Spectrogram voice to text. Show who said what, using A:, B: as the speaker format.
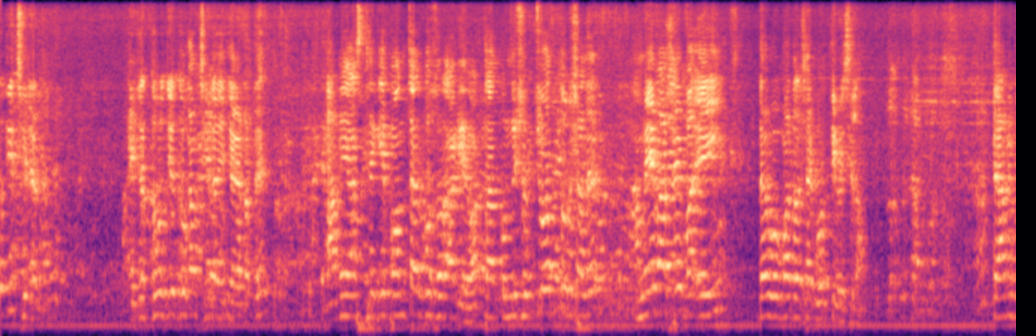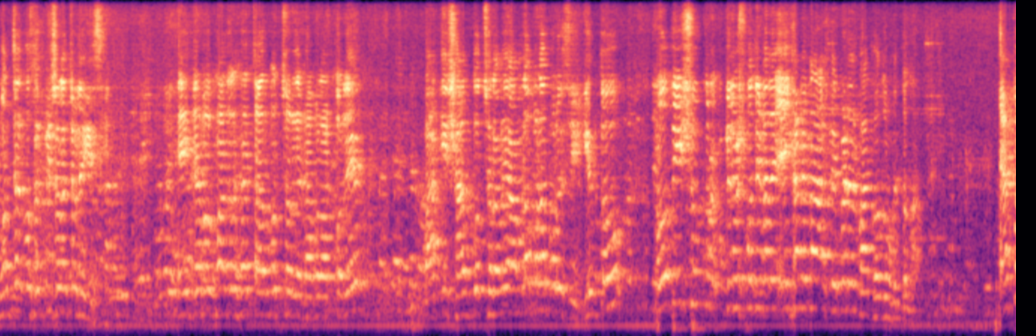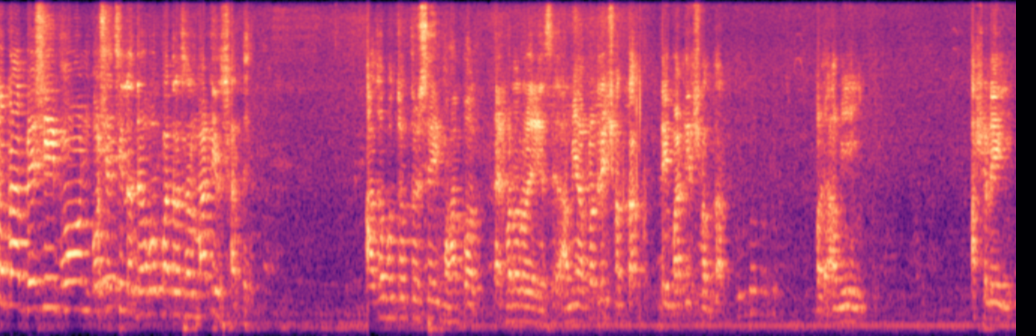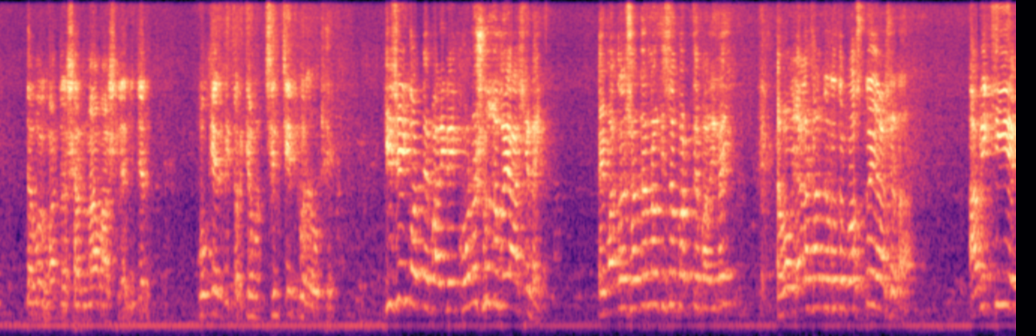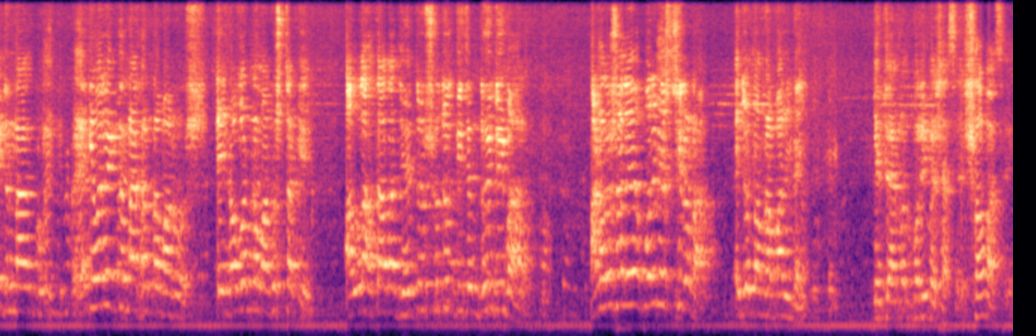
A: দর্জি ছিলেন। এটা দর্জির দোকান ছিল এই জায়গাটাতে। আমি আজ থেকে পঞ্চাশ বছর আগে, অর্থাৎ উনিশশো চুয়াত্তর সালের মে মাসে বা এই দেব মাদ্রাসায় ভর্তি হয়েছিলাম। আমি পঞ্চাশ বছর পিছনে চলে গেছি। এই দেবক মাদ্রাসায় চার বছর লেখাপড়া করে বাকি সাত বছর আমি আমলা পড়া করেছি কিন্তু প্রতি শুক্র বৃহস্পতিবারে এইখানে না আসলে পেটের ভাত হজম হতো না। এতটা বেশি মন বসেছিল দেবক মাদ্রাসার মাটির সাথে। আজও পর্যন্ত সেই মহাপদ এখনও রয়ে গেছে। আমি আপনাদের সন্তান, এই মাটির সন্তান। আমি আসলে দেবক মাদ্রাসার নাম আসলে নিজের বুকের ভিতর কেমন চিনচিন করে ওঠে। কিছুই করতে পারি নাই, কোনো সুযোগই আসে নাই। এই মাদ্রাসার জন্য কিছু করতে পারি নাই এবং এলাকার জন্য তো প্রশ্নই আসে না। আমি কি একজন একেবারে একজন না খান্না মানুষ? এই নগণ্য মানুষটাকে আল্লাহ তাআলা যেহেতু সুযোগ দিয়েছেন দুই দুইবার আঠারো সালে পরিবেশ ছিল না এই জন্য আমরা পারি নাই। কিন্তু এখন পরিবেশ আছে, সব আছে।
